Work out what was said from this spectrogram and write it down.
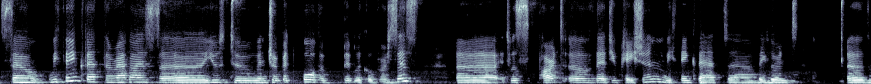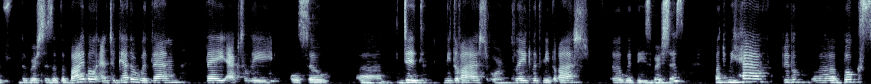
so we think that the rabbis uh, used to interpret all the biblical verses. Uh, it was part of the education. We think that uh, they learned uh, the, the, verses of the Bible, and together with them, they actually also uh, did midrash or played with midrash uh, with these verses. But we have uh, books,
